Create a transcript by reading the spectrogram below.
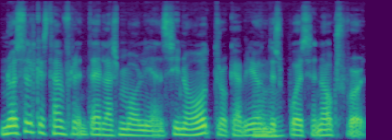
no es el que está enfrente de las Molian, sino otro que abrieron después en Oxford,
